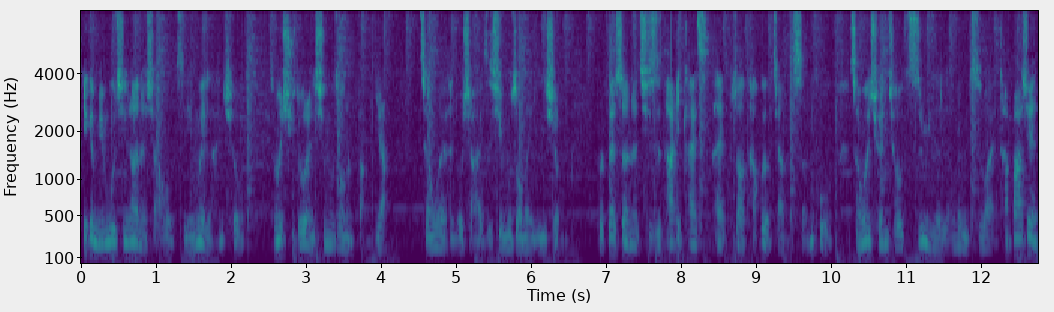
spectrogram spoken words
一个名不经传的小伙子，因为篮球成为许多人心目中的榜样，成为很多小孩子心目中的英雄。Professor 呢，其实他一开始他也不知道他会有这样的生活，成为全球知名的人物之外，他发现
